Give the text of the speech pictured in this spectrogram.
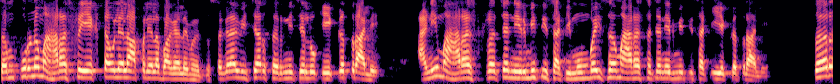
संपूर्ण महाराष्ट्र एकटावलेला आपल्याला बघायला मिळतो. सगळ्या विचारसरणीचे लोक एकत्र आले आणि महाराष्ट्राच्या निर्मितीसाठी मुंबईसह महाराष्ट्राच्या निर्मितीसाठी एकत्र आले. तर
